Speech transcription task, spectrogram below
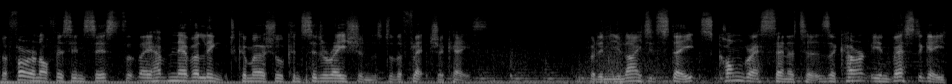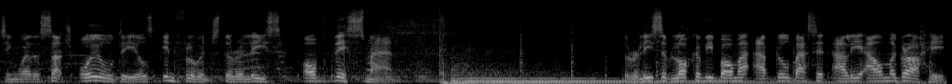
The Foreign Office insists that they have never linked commercial considerations to the Fletcher case. But in the United States, Congress senators are currently investigating whether such oil deals influenced the release of this man. The release of Lockerbie bomber Abdul Basit Ali al Megrahi,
